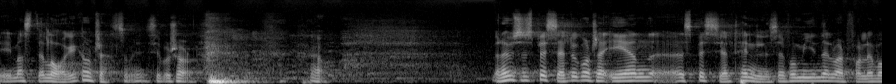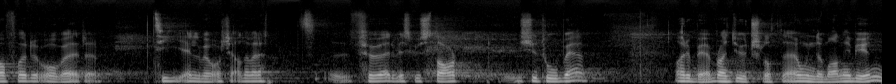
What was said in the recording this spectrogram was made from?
I meste laget, kanskje, som vi sier på sjølen. ja. Men jeg husker spesielt, og kanskje en eh, spesielt hendelse for min del, i hvert fall, det var for over 10-11 år siden. Det var rett eh, før vi skulle starte 22B, arbeidet blant utslåtte ungdommene i byen.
